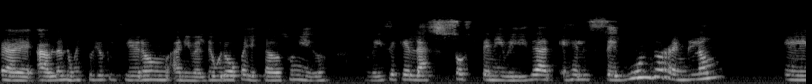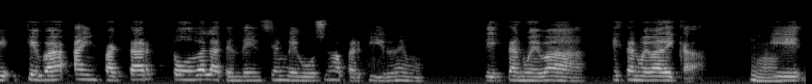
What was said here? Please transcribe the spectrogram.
eh, hablan de un estudio que hicieron a nivel de Europa y Estados Unidos, donde dice que la sostenibilidad es el segundo renglón eh, que va a impactar toda la tendencia en negocios a partir de, de esta nueva, esta nueva década, eh,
